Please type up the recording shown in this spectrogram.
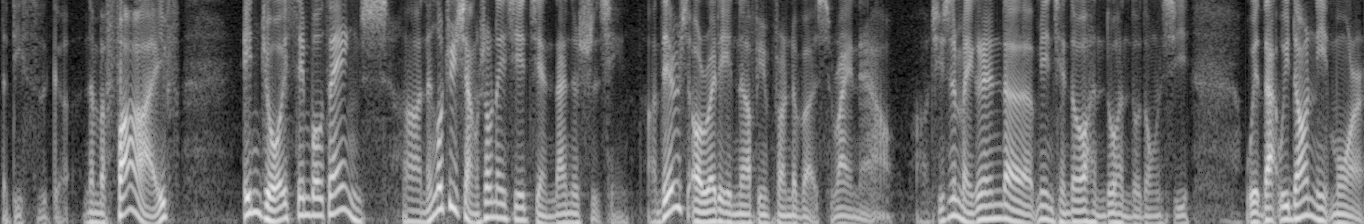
的第四个，Number five，enjoy simple things 啊，能够去享受那些简单的事情啊。There is already enough in front of us right now 啊，其实每个人的面前都有很多很多东西。With that, we don't need more。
